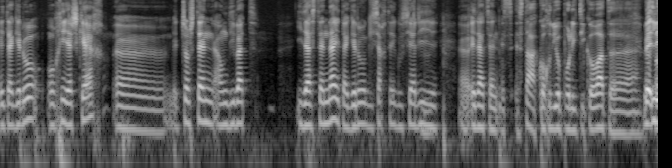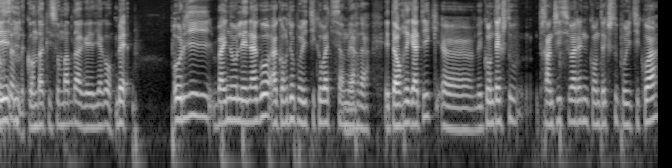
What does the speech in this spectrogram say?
Eta gero hori esker, uh, txosten handi bat idazten da eta gero gizarte guziari uh, edatzen. Ez, ez da akordio politiko bat, uh, be, sortzen, le, kondakizun bat da gehiago? Be, hori baino lehenago akordio politiko bat izan behar da. Eta horregatik, uh, be, kontekstu, transizioaren kontekstu politikoa,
